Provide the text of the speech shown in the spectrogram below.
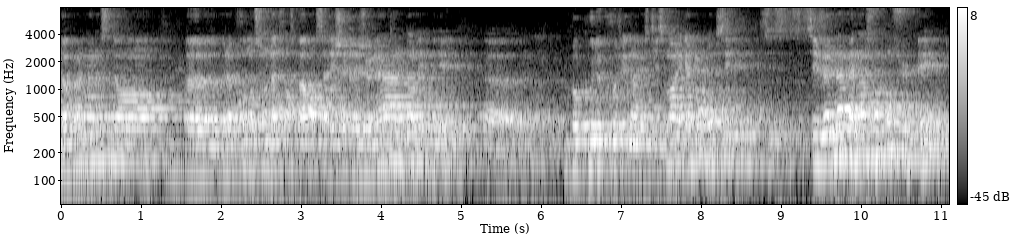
governance, dans la promotion de la transparence à l'échelle régionale, dans beaucoup de projets d'investissement également. Donc ces jeunes-là maintenant sont consultés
